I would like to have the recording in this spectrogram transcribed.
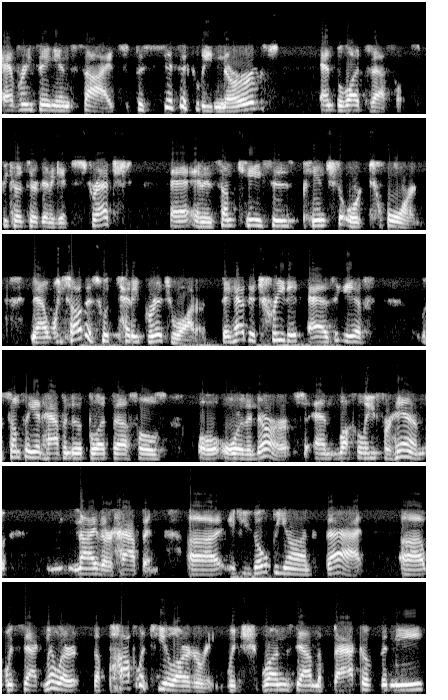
everything inside, specifically nerves and blood vessels, because they're going to get stretched and in some cases pinched or torn. Now, we saw this with Teddy Bridgewater. They had to treat it as if something had happened to the blood vessels or, or the nerves. And luckily for him, neither happened. Uh, if you go beyond that, uh, with Zach Miller, the popliteal artery, which runs down the back of the knee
